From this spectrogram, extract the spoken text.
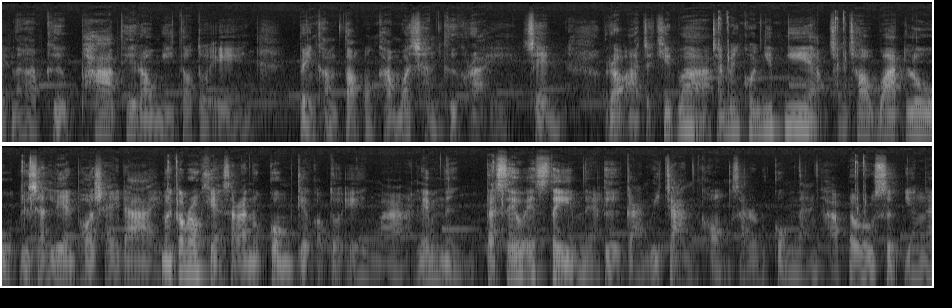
ปต์นะครับคือภาพที่เรามีต่อตัวเอง เป็นคำตอบของคำว่าฉันคือใคร เช่น เราอาจจะคิดว่าฉันเป็นคนเงียบๆ ฉันชอบวาดรูป หรือฉันเรียนพอใช้ได้ เหมือนกับเราเขียนสารานุกรมเกี่ยวกับตัวเองมาเล่มหนึ่ง แต่เซลล์เอสตีมเนี่ย คือการวิจารณ์ของสารานุกรมนั้นครับ เรารู้สึกยังไง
